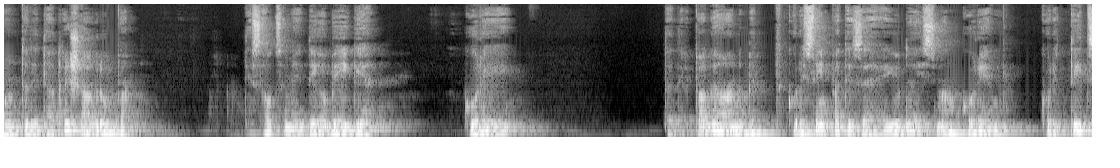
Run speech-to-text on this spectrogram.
Un tad ir tā trešā grupa, tie saucamie dievbijīgie, kuri tad ir pagāni, bet kuri simpatizē judaismam, kuriem, kuri tic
